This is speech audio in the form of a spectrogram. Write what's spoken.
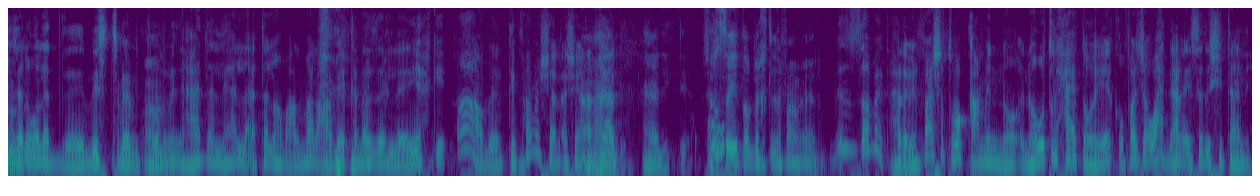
آه. زي الولد بيستمع بتقول آه. مني هذا اللي هلا قتلهم على الملعب هيك نزل يحكي. آه ما بتفهمش هالأشياء عن جد. هذه هذه كثير شخصيته بتختلف عن غيره. بالضبط. هذا ما بينفعش أتوقع منه إنه هو طول حياته هيك وفجأة واحدة هلا يصير شيء تاني.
